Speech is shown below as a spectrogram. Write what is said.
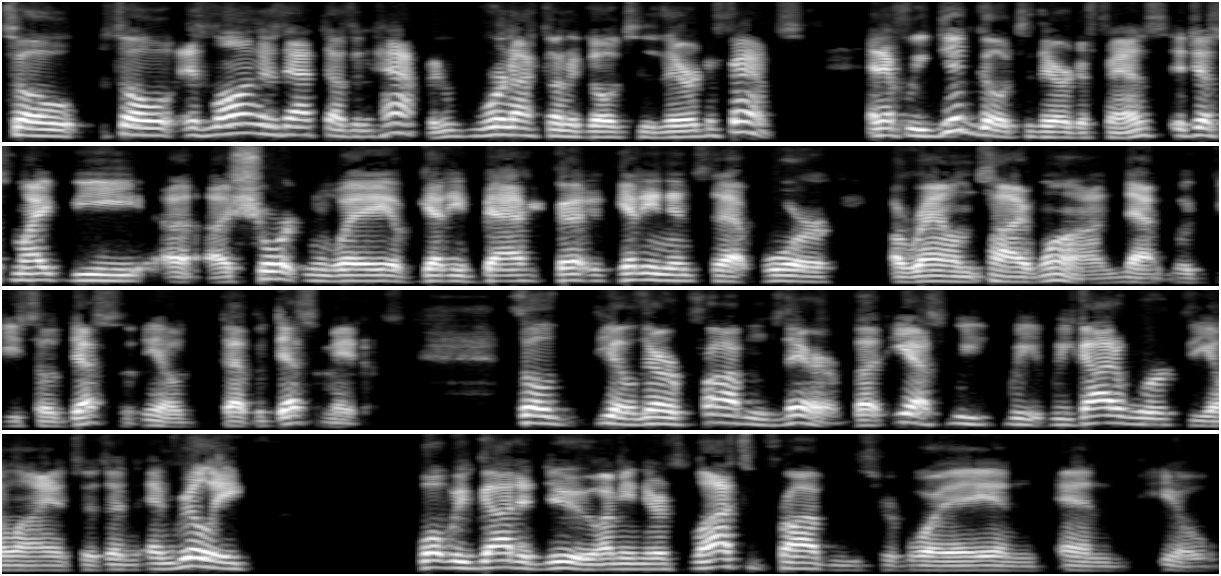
So, so as long as that doesn't happen, we're not going to go to their defense. And if we did go to their defense, it just might be a, a shortened way of getting back, getting into that war around Taiwan that would be so you know, that would decimate us. So, you know, there are problems there. But yes, we we, we got to work the alliances and, and really what we've got to do. I mean, there's lots of problems for Hrvoje and and you know,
